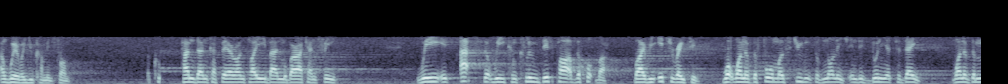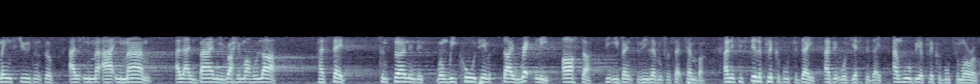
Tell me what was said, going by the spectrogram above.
And where are you coming from? Hamdan kathiran tayyiban mubarakan fi. We, it's apt that we conclude this part of the khutbah by reiterating what one of the foremost students of knowledge in this dunya today, one of the main students of Al-Imam Al-Albani rahimahullah has said concerning this when we called him directly after the events of the 11th of September. And it is still applicable today as it was yesterday and will be applicable tomorrow.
